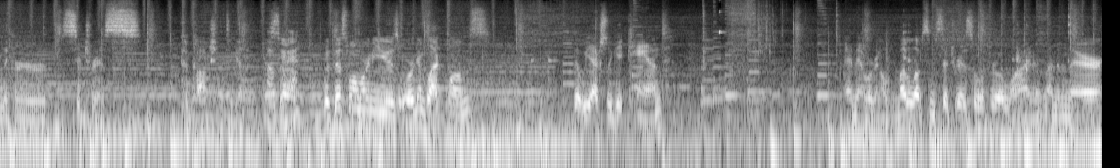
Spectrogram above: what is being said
liquor, citrus concoction together. Okay. So with this one we're gonna use Oregon black plums that we actually get canned. And then we're gonna muddle up some citrus, so we'll throw a lime and lemon in there,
